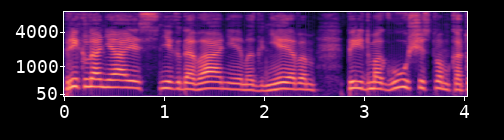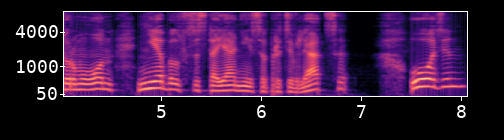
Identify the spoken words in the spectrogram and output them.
Преклоняясь с негодованием и гневом перед могуществом, которому он не был в состоянии сопротивляться, Один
